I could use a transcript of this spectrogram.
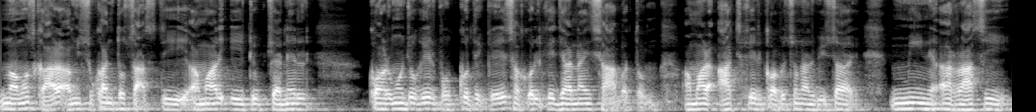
নমস্কার, আমি সুকান্ত শাস্ত্রী। আমার ইউটিউব চ্যানেল কর্মযোগের পক্ষ থেকে সকলকে জানাই স্বাগতম। আমার আজকের গবেষণার বিষয়, মিন আর রাশি।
